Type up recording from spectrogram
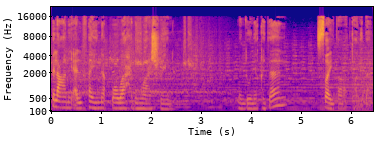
في العام 2021 من دون قتال سيطر الطالبان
